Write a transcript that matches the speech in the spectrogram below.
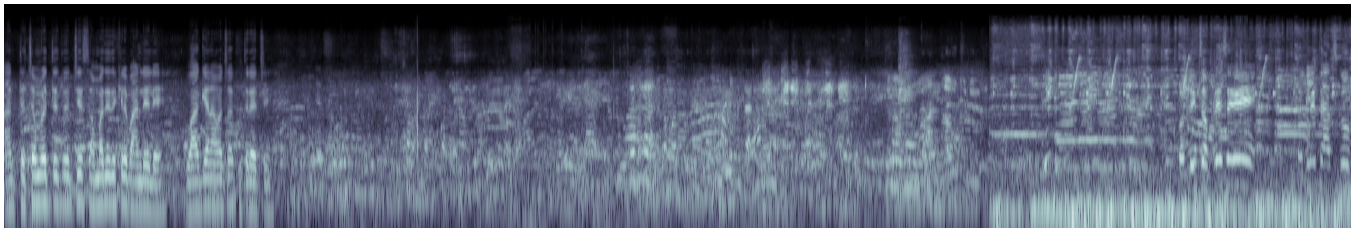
आणि त्याच्यामुळे ते त्यांची समाधी देखील बांधलेली आहे वाघ्या नावाच्या कुत्र्याची. पब्लिक चपले सगळे. थकले तास खूप.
